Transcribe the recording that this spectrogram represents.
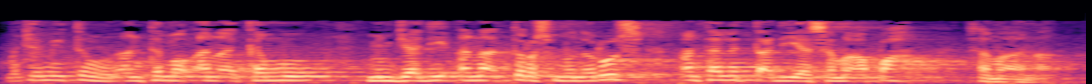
Macam itu. Anta mau anak kamu menjadi anak terus menerus anta letak dia sama apa? Sama anak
